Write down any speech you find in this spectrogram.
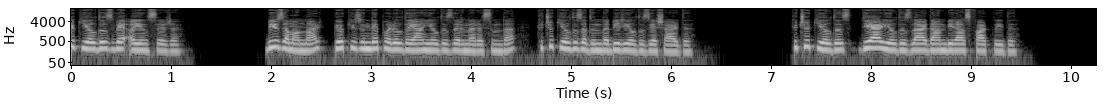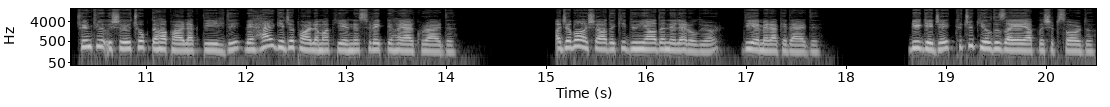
Küçük Yıldız ve Ayın Sırrı Bir zamanlar, gökyüzünde parıldayan yıldızların arasında, Küçük Yıldız adında bir yıldız yaşardı. Küçük Yıldız, diğer yıldızlardan biraz farklıydı. Çünkü ışığı çok daha parlak değildi ve her gece parlamak yerine sürekli hayal kurardı. Acaba aşağıdaki dünyada neler oluyor, diye merak ederdi. Bir gece, Küçük Yıldız Ay'a yaklaşıp sordu.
